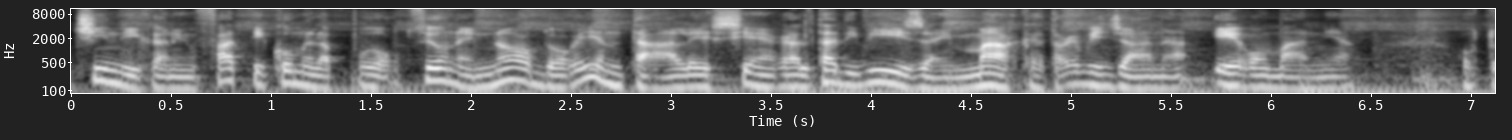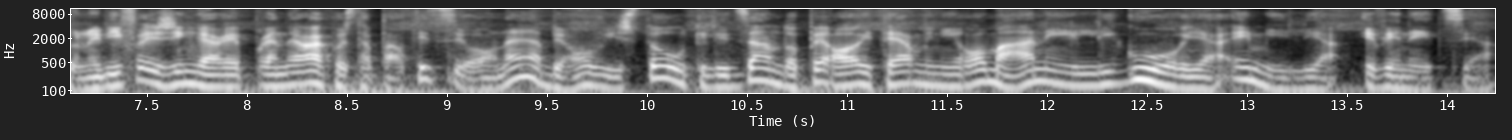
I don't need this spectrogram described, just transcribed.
ci indicano infatti come la porzione nord-orientale sia in realtà divisa in Marca Trevigiana e Romagna. Ottone di Fresinga riprenderà questa partizione, abbiamo visto, utilizzando però i termini romani Liguria, Emilia e Venezia.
